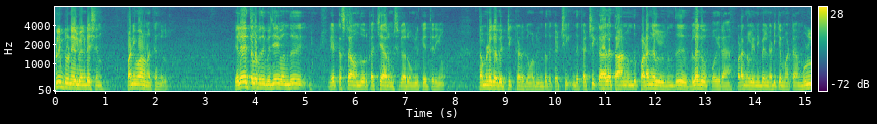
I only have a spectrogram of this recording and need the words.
ஃபிலிம் டுனேல் வெங்கடேஷன் பணிவான வணக்கங்கள். இளைய தளபதி விஜய் வந்து லேட்டஸ்ட்டாக வந்து ஒரு கட்சி ஆரம்பிச்சிருக்காரு உங்களுக்கே தெரியும். தமிழக வெற்றி கழகம் அப்படின்றது கட்சி. இந்த கட்சிக்காக தான் வந்து படங்கள்லேருந்து விலக போகிறேன் படங்கள் இனிமேல் நடிக்க மாட்டேன். முழு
